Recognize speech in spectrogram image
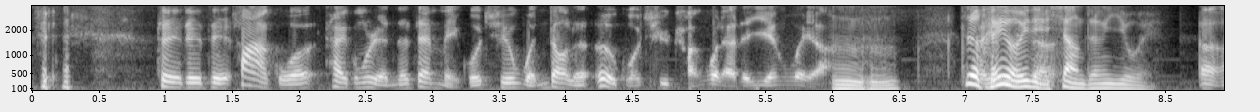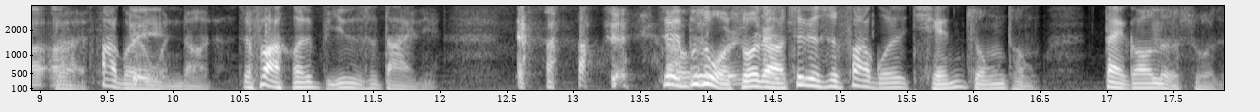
对对对，法国太空人呢，在美国区闻到了俄国区传过来的烟味啊。嗯哼，这很有一点象征意味。呃呃呃，法国人闻到的，这法国的鼻子是大一点。这个不是我说的，这个是法国前总统戴高乐说的。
